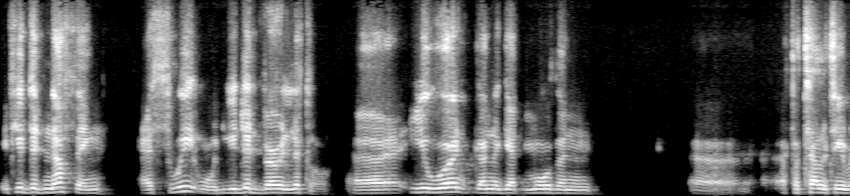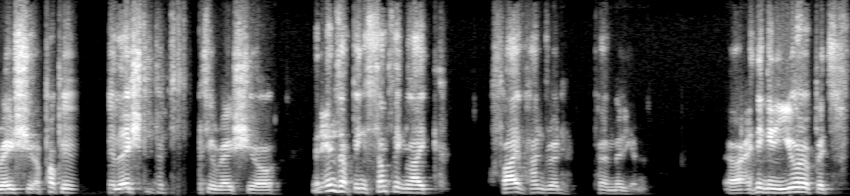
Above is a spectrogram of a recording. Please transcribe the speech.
if you did nothing, as Sweetwood, you did very little. Uh, you weren't going to get more than uh, a fatality ratio, a population fatality ratio that ends up being something like 500 per million. Uh, I think in Europe it's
